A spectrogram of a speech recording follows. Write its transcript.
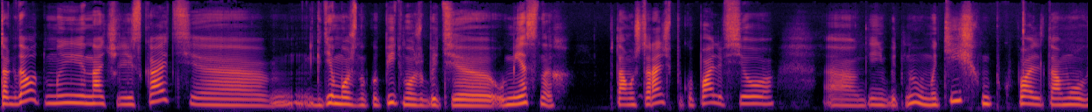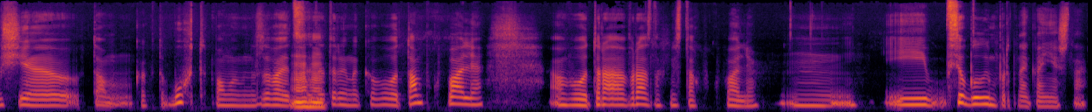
тогда вот мы начали искать, где можно купить, может быть, у местных, потому что раньше покупали все где-нибудь, ну, в Мытищах мы покупали там овощи, там как-то Бухт, по-моему, называется Мгм. этот рынок, вот, там покупали, а, вот, в разных местах покупали. И все было импортное, конечно.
